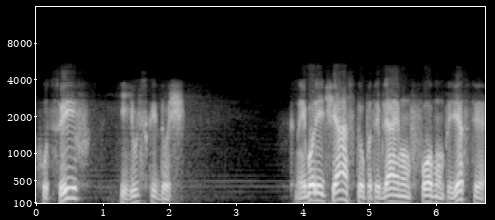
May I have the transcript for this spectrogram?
Хуциев, июльский дождь. К наиболее часто употребляемым формам приветствия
